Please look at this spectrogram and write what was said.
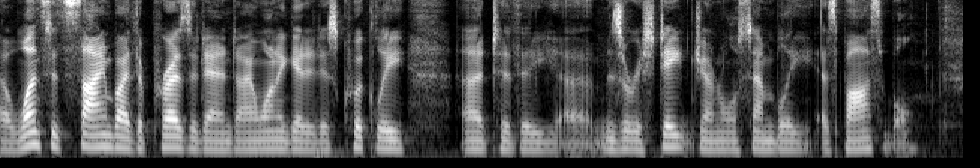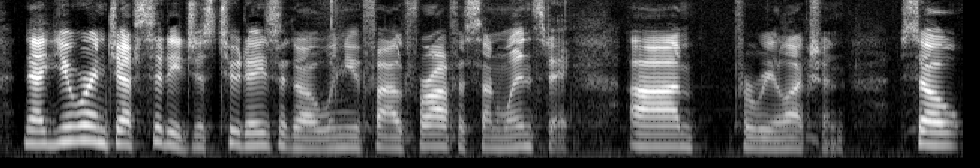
uh, once it's signed by the president. I want to get it as quickly uh, to the uh, Missouri State General Assembly as possible. Now you were in Jeff City just two days ago when you filed for office on Wednesday um, for reelection. So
